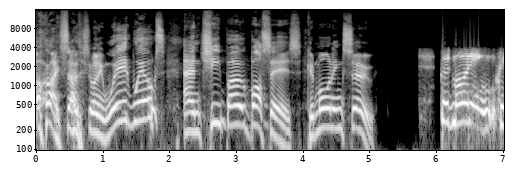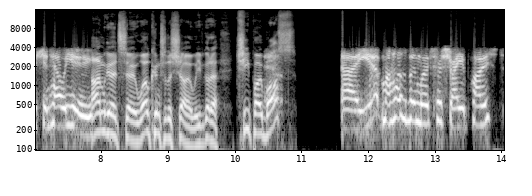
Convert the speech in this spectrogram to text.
All right, so this morning, weird wheels and cheapo bosses. Good morning, Sue. Good morning, Christian. How are you? I'm good, Sue. Welcome to the show. We've got a cheapo boss. Uh, yep, my husband works for Australia Post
